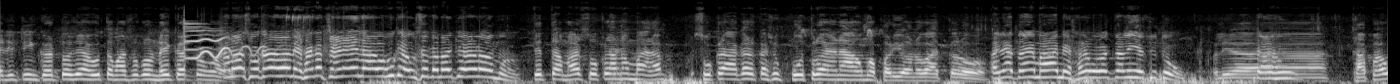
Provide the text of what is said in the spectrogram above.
એડિટિંગ કરતો છે હું તમારો છોકરો નહીં કરતો હોય. તમારા છોકરા મેઠા કે ચણે ના હું કેવું છે તમારે કહેવાનું તે તમારા છોકરાનો મારા છોકરા આગળ કશું પોતરો એના આવું ફર્યોનો વાત કરો. અને તમે મારા મેઠાને ઓળખતા નહીં હતું તો. અલે થાપાવ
